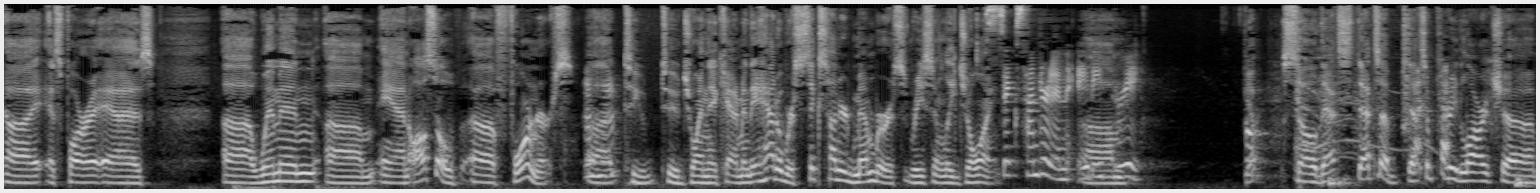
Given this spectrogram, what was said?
uh, as far as uh, women um, and also uh, foreigners uh, to to join the academy. They had over 600 members recently join. 683. Yep. So that's that's a that's a pretty large uh,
